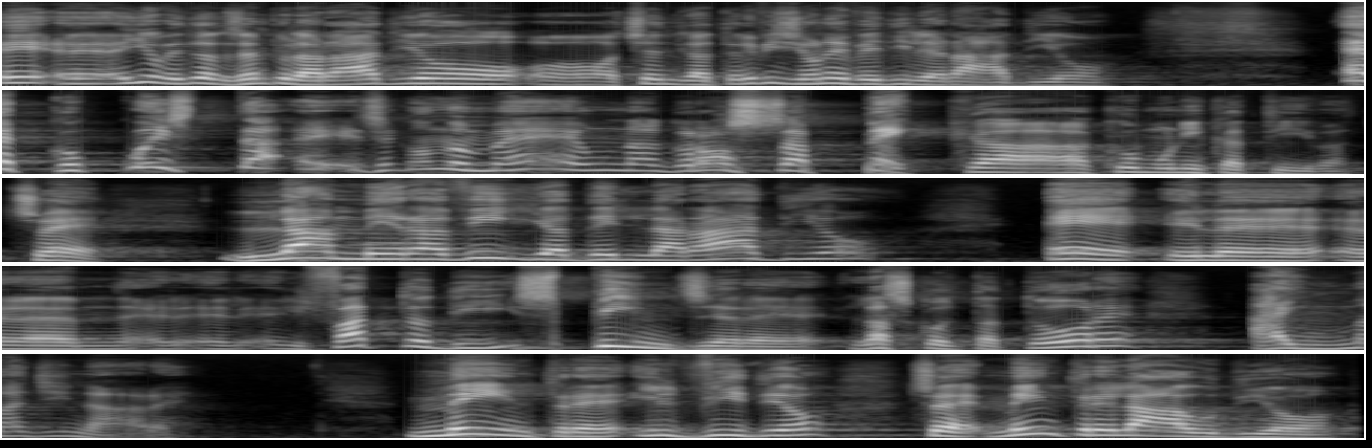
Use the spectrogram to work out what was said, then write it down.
E eh, io vedo ad esempio la radio, oh, accendi la televisione e vedi le radio. Ecco, questa è, secondo me è una grossa pecca comunicativa, cioè la meraviglia della radio è il, eh, il fatto di spingere l'ascoltatore a immaginare, mentre il video, cioè mentre l'audio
